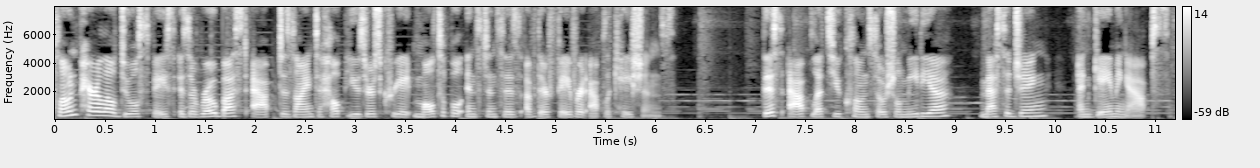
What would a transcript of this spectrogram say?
Clone Parallel Dual Space is a robust app designed to help users create multiple instances of their favorite applications. This app lets you clone social media, messaging, and gaming apps,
